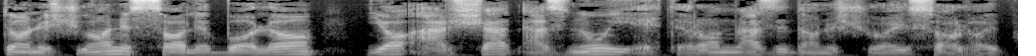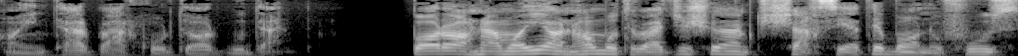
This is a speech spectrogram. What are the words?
دانشجویان سال بالا یا ارشد از نوعی احترام نزد دانشجوهای سالهای پایینتر برخوردار بودند. با راهنمایی آنها متوجه شدم که شخصیت با نفوذ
